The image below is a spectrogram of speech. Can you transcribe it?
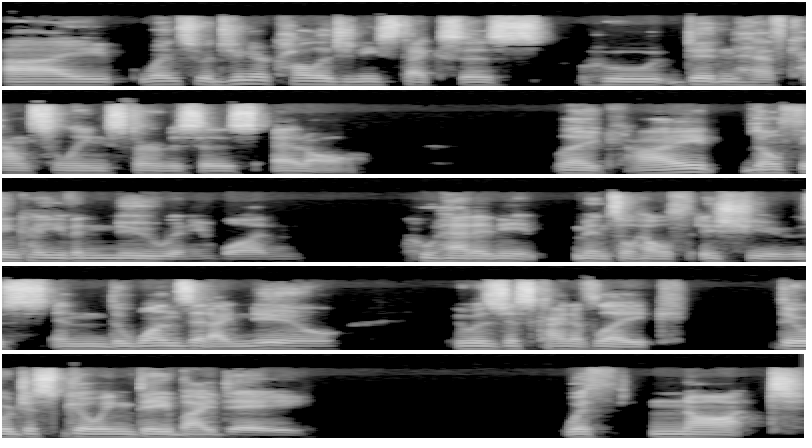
I went to a junior college in East Texas who didn't have counseling services at all. Like, I don't think I even knew anyone who had any mental health issues. And the ones that I knew, it was just kind of like they were just going day by day with not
